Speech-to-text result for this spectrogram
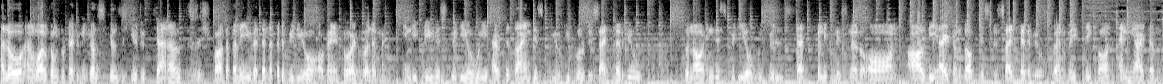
Hello and welcome to Technical Skills YouTube channel. This is Shafaqat Ali with another video of Android development. In the previous video, we have designed this beautiful recycler view. So now in this video, we will set click listener on all the items of this recycler view. When we click on any item,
